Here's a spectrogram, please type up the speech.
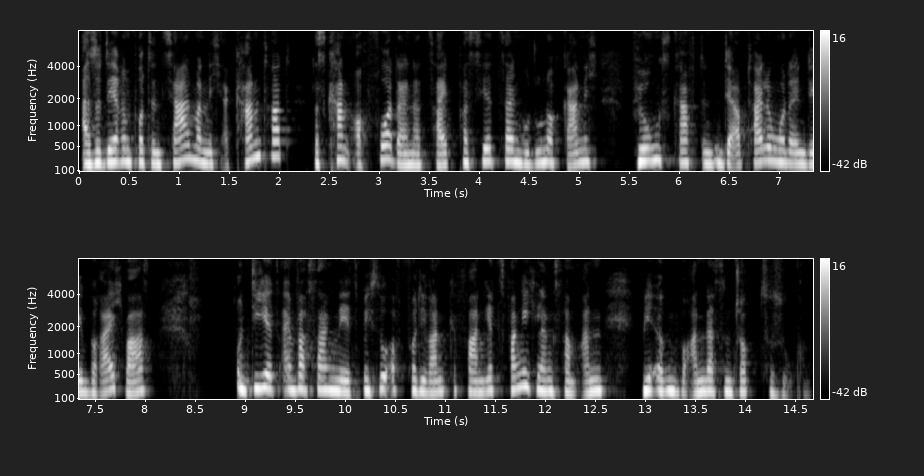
Also deren Potenzial man nicht erkannt hat. Das kann auch vor deiner Zeit passiert sein, wo du noch gar nicht Führungskraft in der Abteilung oder in dem Bereich warst. Und die jetzt einfach sagen, nee, jetzt bin ich so oft vor die Wand gefahren, jetzt fange ich langsam an, mir irgendwo anders einen Job zu suchen.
